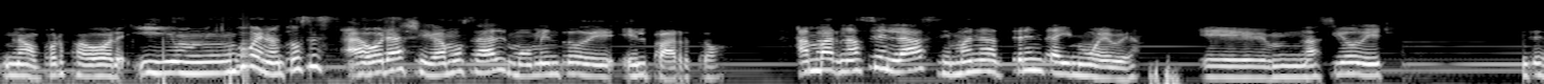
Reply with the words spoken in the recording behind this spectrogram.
No, por favor. Y mm, bueno, entonces ahora llegamos al momento del parto. Ámbar nace en la semana 39. Eh, nació, de hecho, antes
